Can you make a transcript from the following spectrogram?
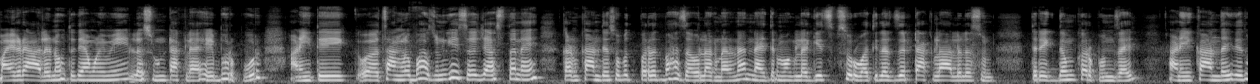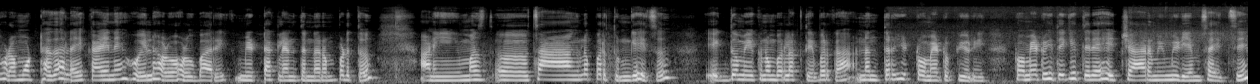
माझ्याकडे आलं नव्हतं त्यामुळे मी लसूण टाकलं आहे भरपूर. आणि ते चांगलं भाजून घ्यायचं जास्त नाही कारण कांद्यासोबत परत भाजावं लागणार ना नाहीतर मग लगेच सुरुवातीला जर टाकलं आलं लसूण तर एकदम करपून जाईल. आणि कांदा इथे थोडा मोठा झाला आहे काय नाही होईल हळूहळू बारीक. मीठ टाकल्यानंतर नरम पडतं. आणि मस्त चांगलं परतून घ्यायचं. एकदम एक नंबर लागते बरं का. नंतर ही टोमॅटो प्युरी. टोमॅटो इथे घेतलेले आहेत चार. मी मीडियम साईजचे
